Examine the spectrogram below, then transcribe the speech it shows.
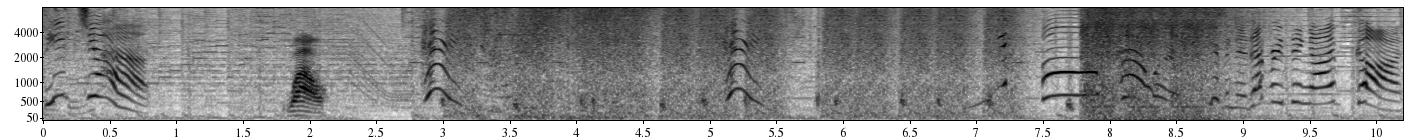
beat you up. Wow. Hey! Hey! Everything I've got.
